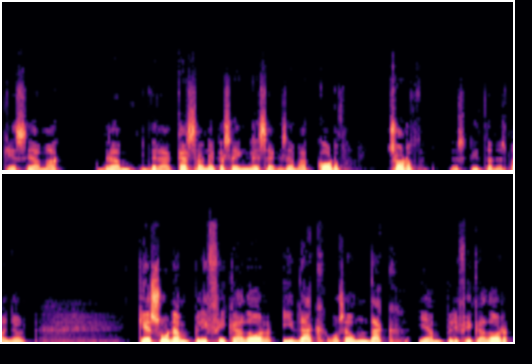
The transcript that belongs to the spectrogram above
que se llama, de la, casa, una casa inglesa que se llama Cord, Chord, escrito en español, que es un amplificador y DAC, o sea, un DAC y amplificador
